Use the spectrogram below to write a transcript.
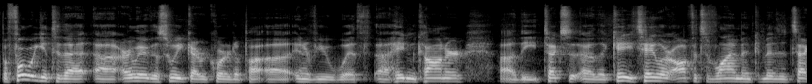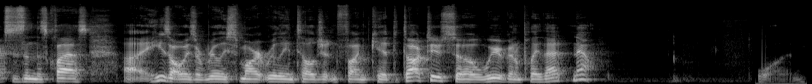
before we get to that, uh, earlier this week I recorded a po- uh, interview with uh, Hayden Conner, uh, the Texas, the Katy Taylor offensive lineman committed to Texas in this class. he's always a really smart, really intelligent, and fun kid to talk to. So we're going to play that now. One.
